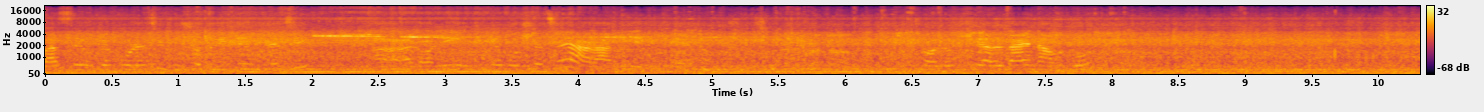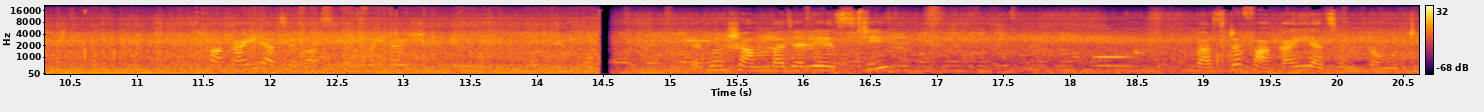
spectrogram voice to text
বাসে উঠে পড়েছি, দুশো দুইতে উঠেছি। আর অনেক উঠে বসেছে, আর আমি এদিকে চলো, শিয়ালদায় নামবো। ফাঁকাই আছে খুব একটা বেশি এখন শ্যামবাজারে এসছি। বাসটা ফাঁকাই আছে মোটামুটি।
